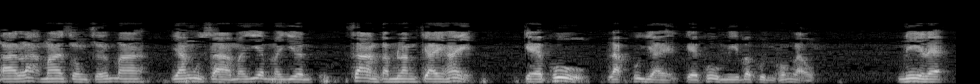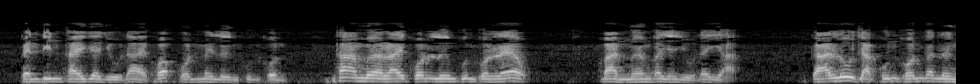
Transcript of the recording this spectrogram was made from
การะมาส่งเสริมมายังอุตส่าห์มาเยี่ยมมาเยือน สร้างกำลังใจให้ แก่ผู้หลักผู้ใหญ่ แก่ผู้มีพระคุณของเรา นี่แหละ แผ่นดินไทยจะอยู่ได้ เพราะคนไม่ลืมคุณคน ถ้าเมื่อไรคนลืมคุณคนแล้ว บ้านเมืองก็จะอยู่ได้ยาก การรู้จักคุณคนก็หนึ่ง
